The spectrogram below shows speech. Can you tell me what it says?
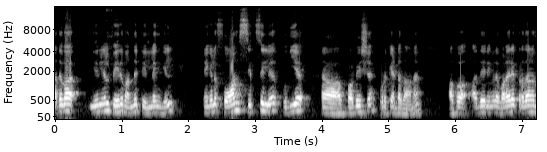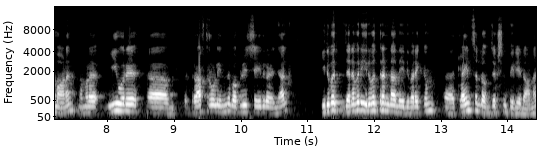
അഥവാ നിങ്ങൾ പേര് വന്നിട്ടില്ലെങ്കിൽ നിങ്ങൾ ഫോം സിക്സിൽ പുതിയ പ്രവേശ കൊടുക്കേണ്ടതാണ്. അപ്പോൾ അത് നിങ്ങൾ വളരെ പ്രധാനമാണ്. നമ്മൾ ഈ ഒരു ഡ്രാഫ്റ്റ് റോൾ ഇന്ന് പബ്ലിഷ് ചെയ്ത് കഴിഞ്ഞാൽ ഇരുപത് ജനുവരി ഇരുപത്തിരണ്ടാം തീയതി വരയ്ക്കും ക്ലയൻസ് ആൻഡ് ഒബ്ജക്ഷൻ പീരീഡ് ആണ്.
